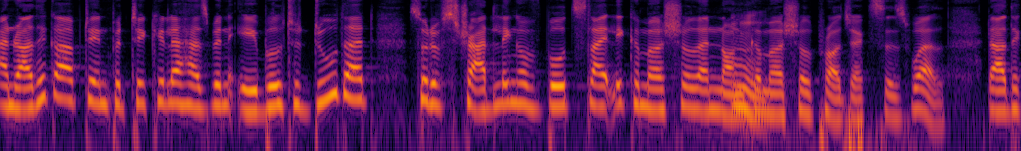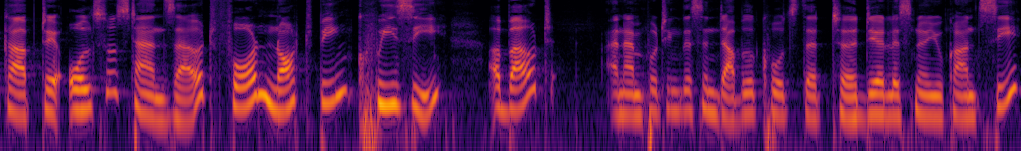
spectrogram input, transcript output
And Radhika Apte, in particular, has been able to do that sort of straddling of both slightly commercial and non commercial mm. projects as well. Radhika Apte also stands out for not being queasy about and I'm putting this in double quotes that, uh, dear listener, you can't see,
